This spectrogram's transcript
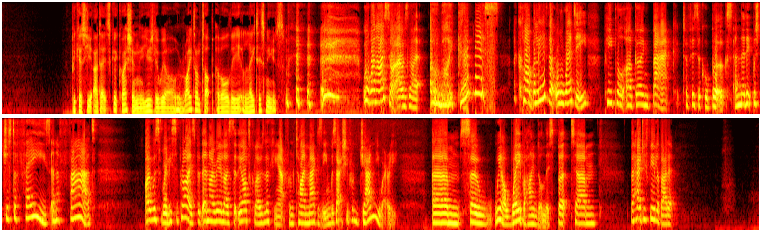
Because you, it's a good question. Usually we are right on top of all the latest news. well, when I saw it, I was like, oh my goodness! I can't believe that already people are going back to physical books and that it was just a phase and a fad. I was really surprised, but then I realised that the article I was looking at from Time magazine was actually from January. Um, so we are way behind on this, but um, but how do you feel about it?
